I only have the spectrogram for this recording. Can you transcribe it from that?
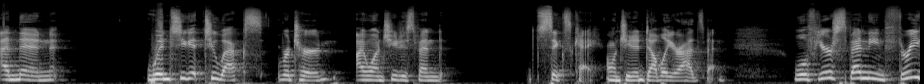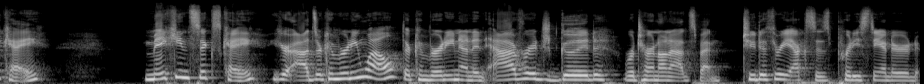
And then once you get 2x return, I want you to spend 6k. I want you to double your ad spend. Well, if you're spending 3k making 6K, your ads are converting well. They're converting at an average good return on ad spend. Two to three X is pretty standard,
